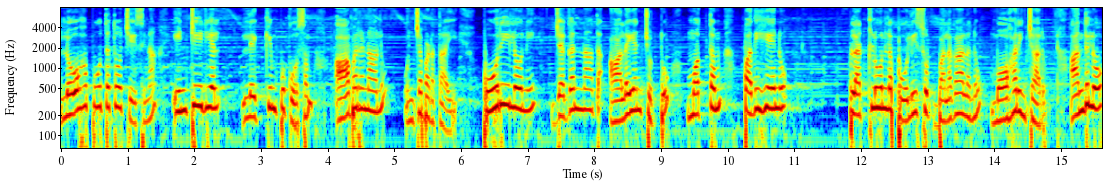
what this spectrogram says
లోహపూతతో చేసిన ఇంటీరియల్ లెక్కింపు కోసం ఆభరణాలు ఉంచబడతాయి. పూరిలోని జగన్నాథ ఆలయం చుట్టూ మొత్తం పదిహేను ప్లట్లూన్ల పోలీసు బలగాలను మోహరించారు. అందులో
